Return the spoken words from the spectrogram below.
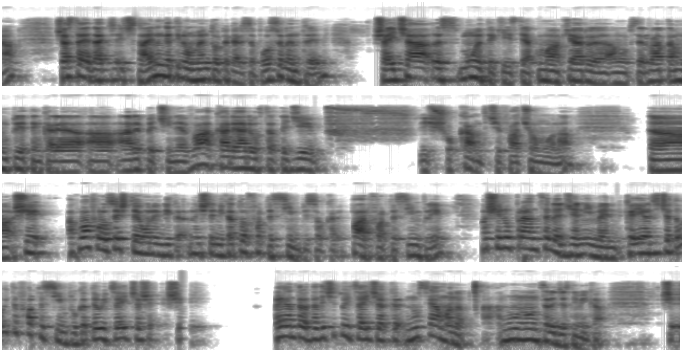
Da? Și asta e, deci, să ai lângă tine un mentor pe care să poți să-l întrebi Și aici sunt multe chestii. Acum chiar am observat, am un prieten care are pe cineva care are o strategie, pf, e șocant ce face omul ăla. Uh, și acum folosește un indica- niște indicatori foarte simpli sau care par foarte simpli mă, și nu prea înțelege nimeni. Că el zice, da uite foarte simplu, că te uiți aici și, și Aia întreabă, dar de ce tu uiți aici că nu seamănă? Nu, nu înțelegeți nimica. Și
